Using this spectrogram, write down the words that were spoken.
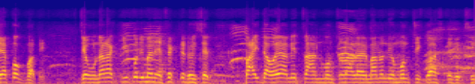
ব্যাপকভাবে। যে ওনারা কি পরিমাণ এফেক্টেড হয়েছেন। বাই দা হয়ে আমি ত্রাণ মন্ত্রণালয়ের মাননীয় মন্ত্রীকে আসতে দেখছি।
